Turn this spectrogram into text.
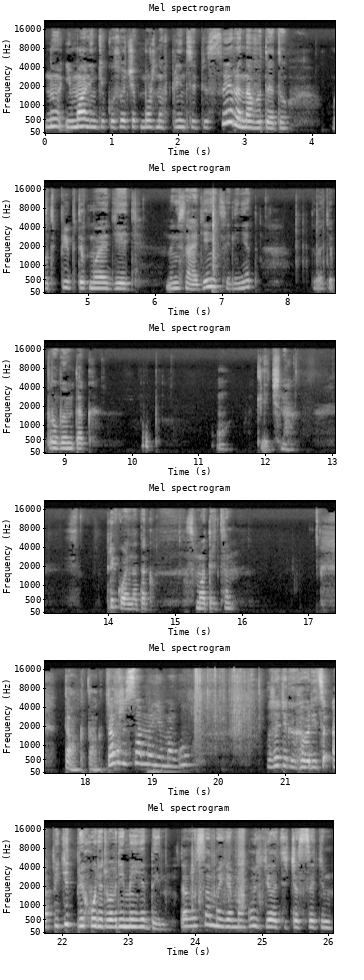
Ну и маленький кусочек можно, в принципе, сыра на вот эту вот пиптик мой одеть. Ну, не знаю, оденется или нет. Давайте пробуем так. Оп. О, отлично. Прикольно так смотрится. Так, так. Так же самое я могу... Вы знаете, как говорится, аппетит приходит во время еды. Так же самое я могу сделать сейчас с этим,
